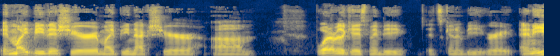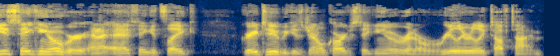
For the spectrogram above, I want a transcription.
it might be this year, it might be next year, um, whatever the case may be, it's going to be great. And he's taking over, and I, and I think it's like great too because General Clark is taking over at a really really tough time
